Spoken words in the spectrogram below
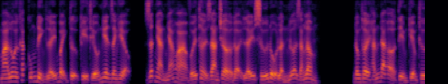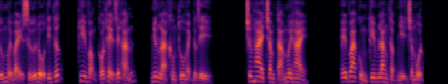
Mà lôi khắc cũng đỉnh lấy bệnh tự kỷ thiếu niên danh hiệu, rất nhàn nhã hòa với thời gian chờ đợi lấy sứ đồ lần nữa giáng lâm đồng thời hắn đã ở tìm kiếm thứ mười bảy sứ đồ tin tức, hy vọng có thể giết hắn, nhưng là không thu hoạch được gì. Chương hai trăm tám mươi hai. Eva cùng kim lăng thập nhị chân một.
